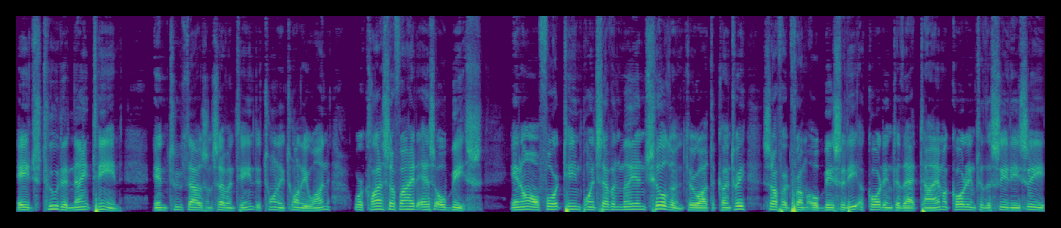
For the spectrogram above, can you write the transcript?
aged 2 to 19 in 2017 to 2021 were classified as obese. In all, 14.7 million children throughout the country suffered from obesity, according to that time, according to the CDC,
